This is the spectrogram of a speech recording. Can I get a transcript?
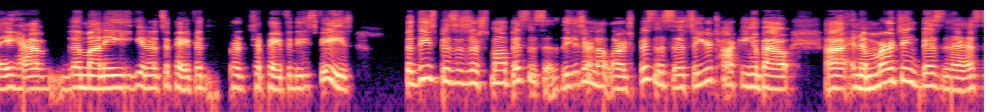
they have the money, you know, to pay for, to pay for these fees but these businesses are small businesses these are not large businesses so you're talking about uh, an emerging business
